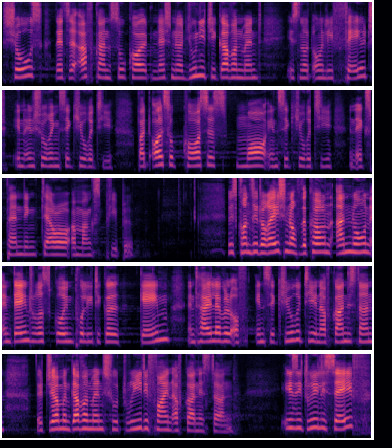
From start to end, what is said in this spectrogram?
shows that the Afghan so-called national unity government is not only failed in ensuring security, but also causes more insecurity and expanding terror amongst people. With consideration of the current unknown and dangerous going political game and high level of insecurity in Afghanistan, the German government should redefine Afghanistan. Is it really safe?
